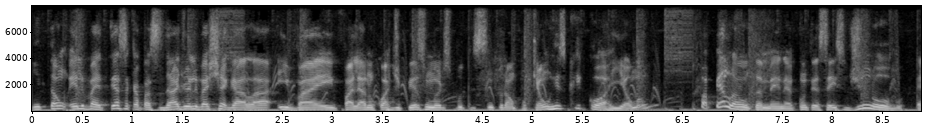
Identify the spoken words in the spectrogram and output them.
Então, ele vai ter essa capacidade ou ele vai chegar lá e vai falhar no corte de peso numa disputa de cinturão, porque é um risco que corre, e é um papelão também, né, acontecer isso de novo. É,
